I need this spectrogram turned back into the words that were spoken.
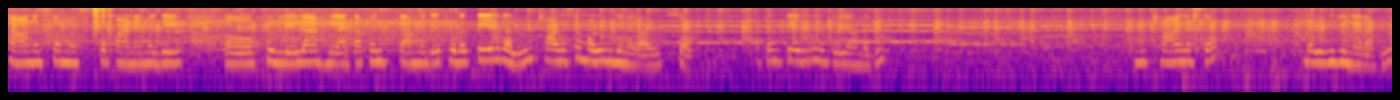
छान असं मस्त पाण्यामध्ये फुललेलं आहे. आता आपण त्यामध्ये थोडं तेल घालून छान असं मळून घेणार आहोत. सॉफ्ट. आपण तेल घालतो यामध्ये. मी छान असं मळून घेणार आहोत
